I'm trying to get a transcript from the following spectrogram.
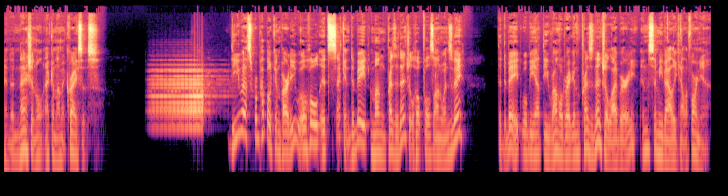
and a national economic crisis. The U.S. Republican Party will hold its second debate among presidential hopefuls on Wednesday. The debate will be at the Ronald Reagan Presidential Library in Simi Valley, California.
